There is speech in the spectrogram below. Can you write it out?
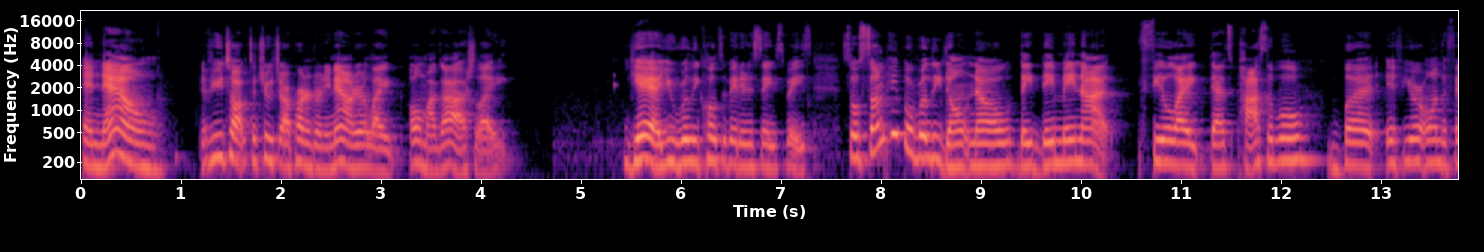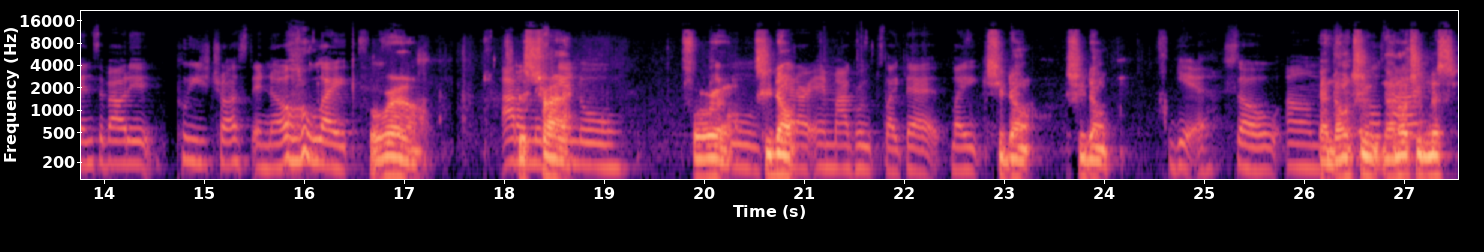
And now, if you talk to Truth Tribe Partner journey now, they're like, oh my gosh, like, yeah, you really cultivated a safe space. So some people really don't know. They they may not feel like that's possible. But if you're on the fence about it, please trust and know, like for real. I don't Just mishandle for real. She don't that are in my groups like that. Like she don't. She don't. Yeah. So um. And don't you now? Don't you miss?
